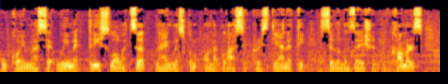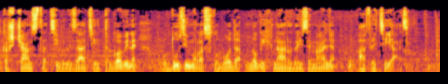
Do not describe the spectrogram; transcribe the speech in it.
u kojima se u ime tri slova C na engleskom ona glasi Christianity, Civilization i Commerce, kršćanstva, civilizacije i trgovine, oduzimala sloboda mnogih naroda i zemalja u Africi i Aziji.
